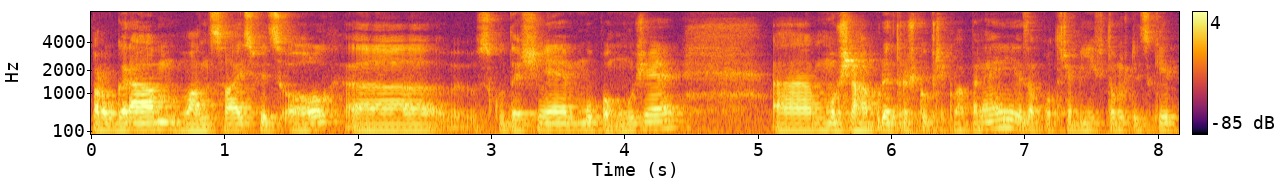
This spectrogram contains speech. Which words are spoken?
program one size fits all skutečně mu pomůže, možná bude trošku překvapený, je zapotřebí v tom vždycky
